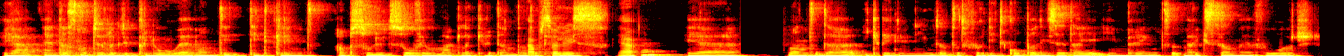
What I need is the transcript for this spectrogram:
Ja, en dat is natuurlijk de clue, hè, want dit, dit klinkt absoluut zoveel makkelijker dan dat absoluut, het is. Ja. ja, want dat, ik weet nu niet hoe dat het voor dit koppel is hè, dat je inbrengt, maar ik stel mij voor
